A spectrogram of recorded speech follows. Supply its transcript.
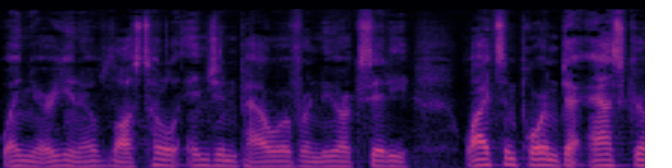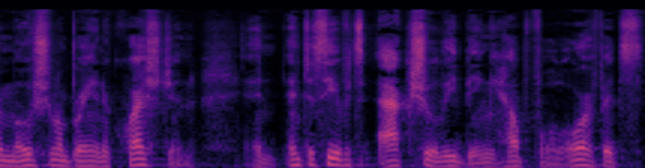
when you're you know lost total engine power over New York City, why it's important to ask your emotional brain a question and and to see if it's actually being helpful or if it's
